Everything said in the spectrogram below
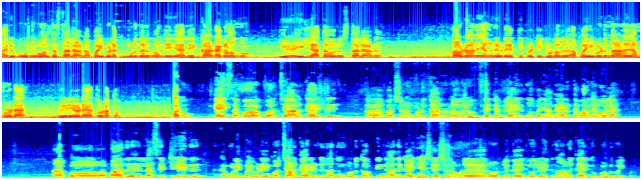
മരുഭൂമി പോലത്തെ സ്ഥലമാണ്. അപ്പോൾ ഇവിടെ കൂടുതൽ എന്ന് പറഞ്ഞു കഴിഞ്ഞാൽ കടകളൊന്നും ഇല്ലാത്ത ഒരു സ്ഥലമാണ്. അപ്പോൾ അവിടെയാണ് ഞങ്ങൾ ഇവിടെ എത്തിപ്പെട്ടിട്ടുള്ളത്. അപ്പോൾ ഇവിടുന്നാണ് നമ്മളുടെ വീഡിയോയുടെ തുടക്കം. അപ്പോൾ കുറച്ച് ആൾക്കാർക്ക് ഭക്ഷണം കൊടുക്കാനുള്ള ഒരു സെറ്റപ്പിലായിരുന്നു അപ്പോൾ ഞാൻ നേരത്തെ പറഞ്ഞ പോലെ അപ്പോ അപ്പൊ അത് എല്ലാം സെറ്റ് ചെയ്ത് നമ്മളിപ്പോ ഇവിടെയും കുറച്ച് ആൾക്കാരുണ്ട്. അതും കൊടുക്കാം. പിന്നെ അത് കഴിഞ്ഞ ശേഷം നമ്മൾ റോഡിലൊക്കെ ജോലി എടുക്കുന്ന ആൾക്കാർക്ക് കൊണ്ടുപോയി കൊടുക്കും.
